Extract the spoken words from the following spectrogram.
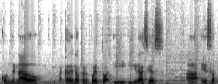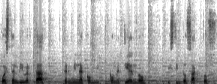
condenado a cadena perpetua y, gracias a esa puesta en libertad termina cometiendo distintos actos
